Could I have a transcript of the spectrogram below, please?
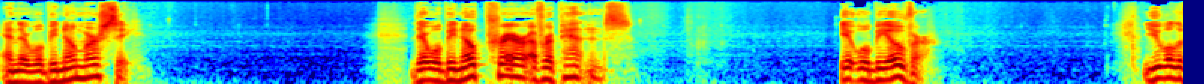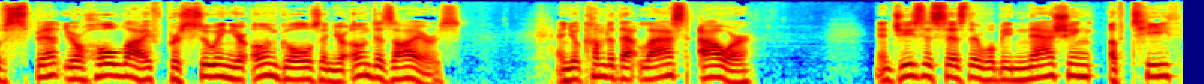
And there will be no mercy. There will be no prayer of repentance. It will be over. You will have spent your whole life pursuing your own goals and your own desires. And you'll come to that last hour and Jesus says there will be gnashing of teeth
